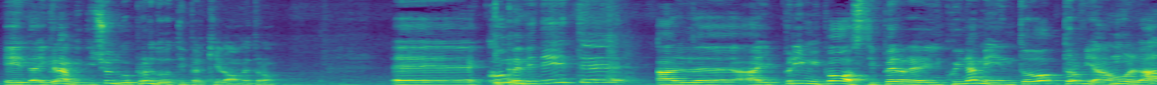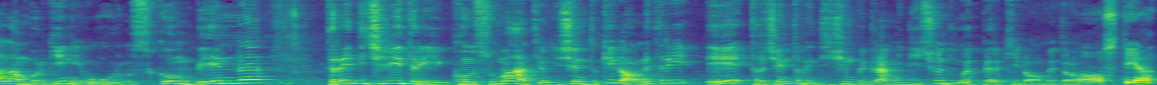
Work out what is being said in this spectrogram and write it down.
e dai grammi di CO2 prodotti per chilometro. Eh, come vedete, al- ai primi posti per inquinamento troviamo la Lamborghini Urus con ben 13 litri consumati ogni 100 km e 325 grammi di CO2 per chilometro. Ostia.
